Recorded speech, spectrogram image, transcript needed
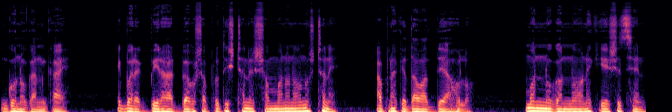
গুণগান গায়। একবার এক বিরাট ব্যবসা প্রতিষ্ঠানের সম্মাননা অনুষ্ঠানে আপনাকে দাওয়াত দেয়া হলো। মন্যগণ্য অনেকে এসেছেন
